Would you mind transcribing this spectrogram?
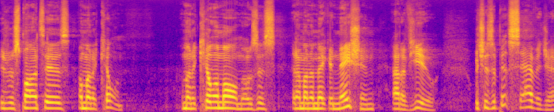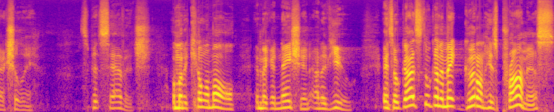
His response is, I'm going to kill him. I'm going to kill them all, Moses, and I'm going to make a nation out of you, which is a bit savage, actually. It's a bit savage. I'm going to kill them all and make a nation out of you. And so God's still going to make good on his promise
